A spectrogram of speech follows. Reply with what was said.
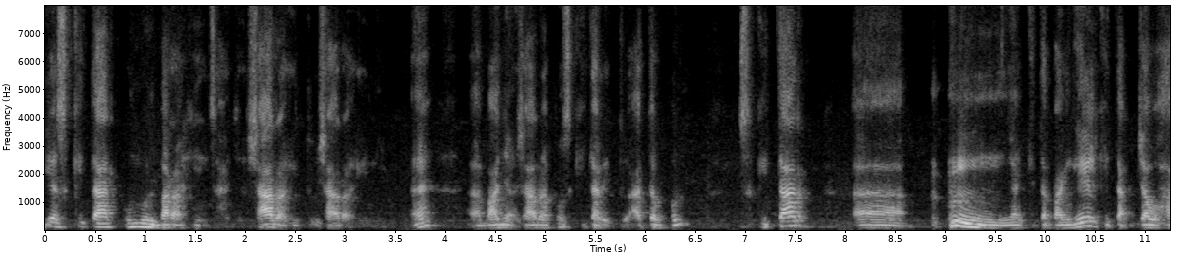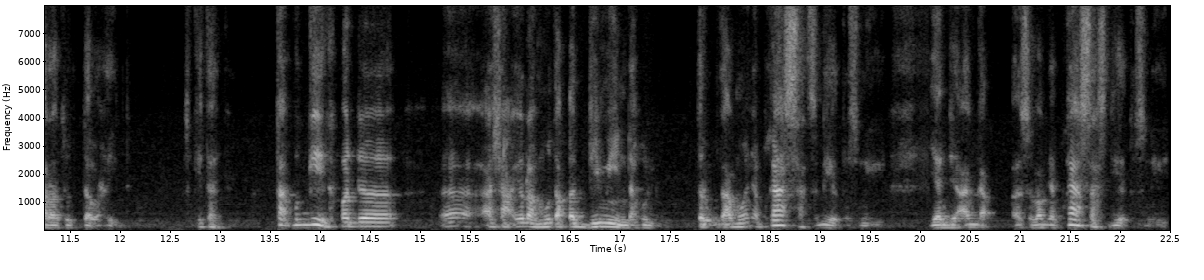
dia sekitar Umul Barahin sahaja. Syarah itu, syarah ini. Eh? Uh, banyak syarah pun sekitar itu. Ataupun sekitar uh, yang kita panggil kitab Jawharatul Tauhid. Sekitar itu. Tak pergi kepada uh, Asy'ariyah mutaqaddimin dahulu. Terutamanya pengasas dia itu sendiri. Yang dianggap uh, sebagai pengasas dia itu sendiri.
